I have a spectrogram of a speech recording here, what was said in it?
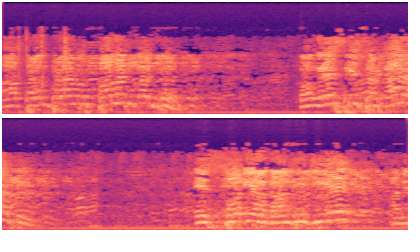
આ પરંપરાનું પાલન કરજો. કોંગ્રેસની સરકાર હતી. એ સોનિયા ગાંધીજીએ અને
